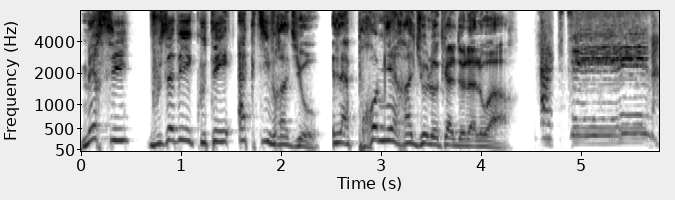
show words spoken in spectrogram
Merci, vous avez écouté Active Radio, la première radio locale de la Loire. Active.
